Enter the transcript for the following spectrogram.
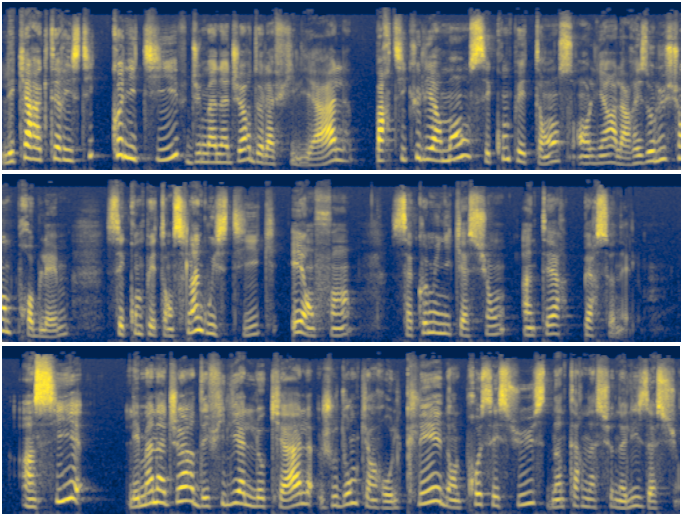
les caractéristiques cognitives du manager de la filiale, particulièrement ses compétences en lien à la résolution de problèmes, ses compétences linguistiques et enfin sa communication interpersonnelle. Ainsi, les managers des filiales locales jouent donc un rôle clé dans le processus d'internationalisation.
